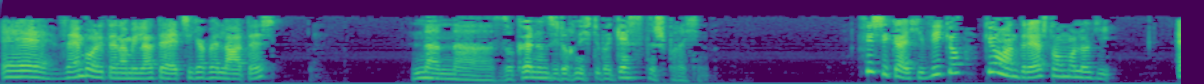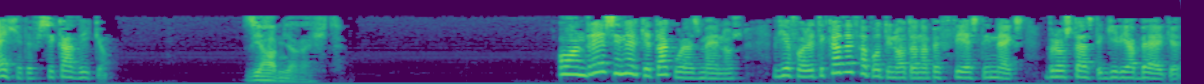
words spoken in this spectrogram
«Ε, δεν μπορείτε να μιλάτε έτσι για πελάτες». Na, na, so können Sie doch nicht über Gäste sprechen. Φυσικά έχει δίκιο και ο Ανδρέας το ομολογεί. Έχετε φυσικά δίκιο. Sie haben ja recht. Ο Ανδρέας είναι αρκετά κουρασμένος. Διαφορετικά δεν θα αποτινόταν απευθεία στην Εξ μπροστά στην κυρία Μπέργκερ.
